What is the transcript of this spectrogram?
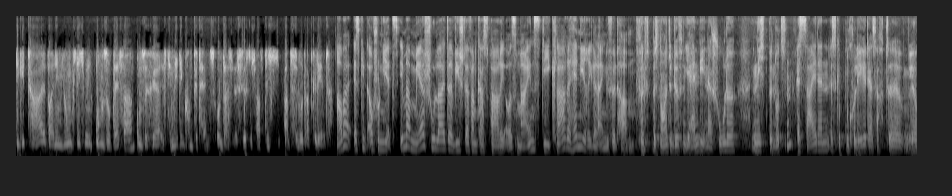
digital bei den Jugendlichen, umso besser, umso höher ist die Medienkompetenz. Und das ist wissenschaftlich absolut abgelehnt. Aber es gibt auch schon jetzt immer mehr Schulleiter wie Stefan Kaspari aus Mainz, die klare Handyregeln eingeführt haben. Fünfte bis Neunte dürfen ihr Handy in der Schule nicht benutzen. Es sei denn, es gibt einen Kollege, der sagt, äh, ihr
